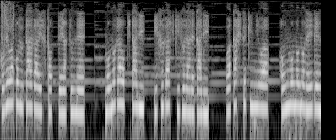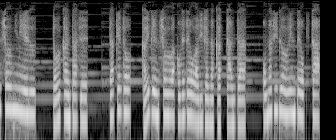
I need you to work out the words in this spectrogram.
これはポルターガイストってやつね。物が落ちたり、椅子が引きずられたり。私的には、本物の霊現象に見える。同感だぜ。だけど、怪現象はこれで終わりじゃなかったんだ。同じ病院で起きた、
